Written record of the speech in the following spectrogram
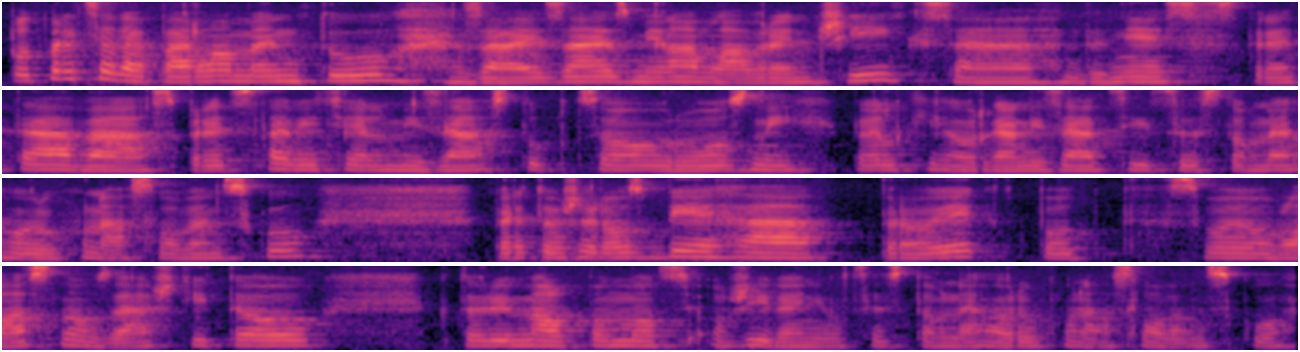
Podpredseda parlamentu za SAS Milan Laurenčík sa dnes stretáva s predstaviteľmi zástupcov rôznych veľkých organizácií cestovného ruchu na Slovensku, pretože rozbieha projekt pod svojou vlastnou záštitou, ktorý mal pomôcť oživeniu cestovného ruchu na Slovensku.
